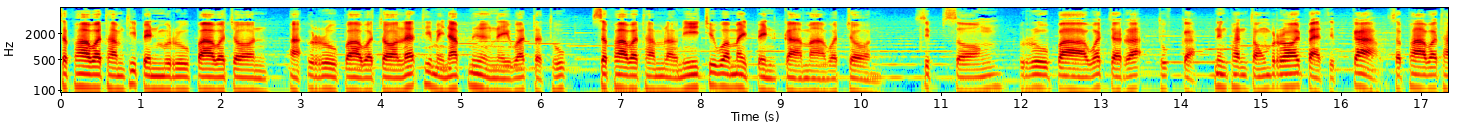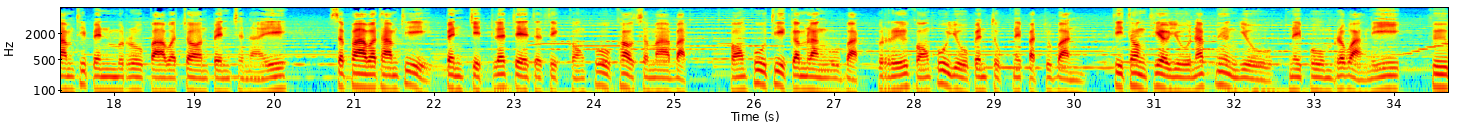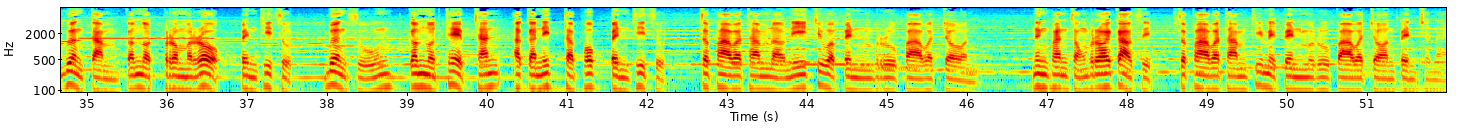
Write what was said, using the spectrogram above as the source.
สภาวธรรมที่เป็นมรูปาวจร อรูปาวจรและที่ไม่นับเนื่องในวัตทุกข์ สภาวธรรมเหล่านี้ชื่อว่าไม่เป็นกามาวจร 12. รูปาวจระทุกกะ 1289 สภาวธรรมที่เป็นรูปาวจรเป็นไฉนสภาวธรรมที่เป็นจิตและเจตสิกของผู้เข้าสมาบัติ ของผู้ที่กำลังอุบัติ หรือของผู้อยู่เป็นสุขในปัจจุบัน ที่ท่องเที่ยวอยู่นับเนื่องอยู่ในภูมิระหว่างนี้ คือเบื้องต่ำกำหนดพรหมโรคเป็นที่สุด เบื้องสูงกำหนดเทพชั้นอกนิทภพเป็นที่สุด สภาวธรรมเหล่านี้ชื่อว่าเป็นรูปาวจร 1290 สภาวธรรมที่ไม่เป็นรูปาวจรเป็นไฉน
